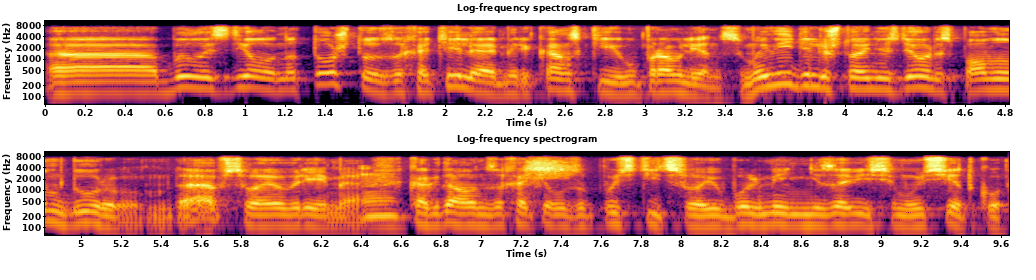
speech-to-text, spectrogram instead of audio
э, было сделано то, что захотели американские управленцы. Мы видели, что они сделали с Павлом Дуровым да, в свое время, когда он захотел запустить свою более-менее независимую сетку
